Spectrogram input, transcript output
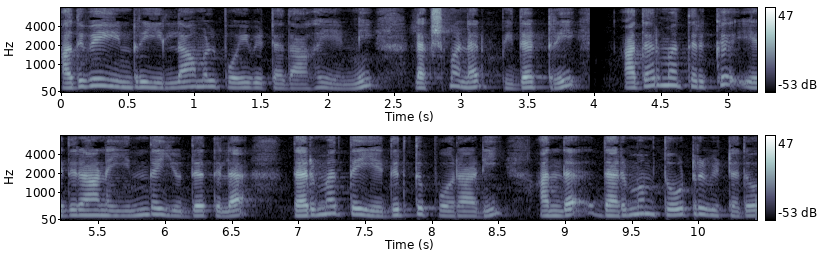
அதுவே இன்று இல்லாமல் போய்விட்டதாக எண்ணி லக்ஷ்மணர் பிதற்றி அதர்மத்திற்கு எதிரான இந்த யுத்தத்தில் தர்மத்தை எதிர்த்து போராடி அந்த தர்மம் தோற்றுவிட்டதோ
